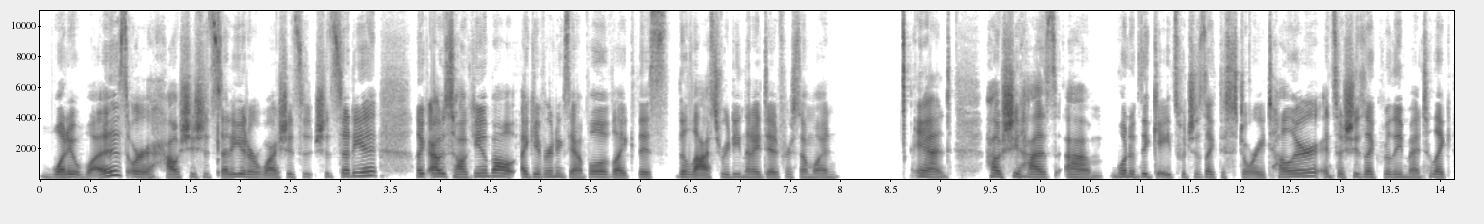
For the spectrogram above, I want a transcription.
what it was or how she should study it or why she should study it. Like I was talking about, I gave her an example of like this, the last reading that I did for someone and how she has um, one of the gates which is like the storyteller and so she's like really meant to like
